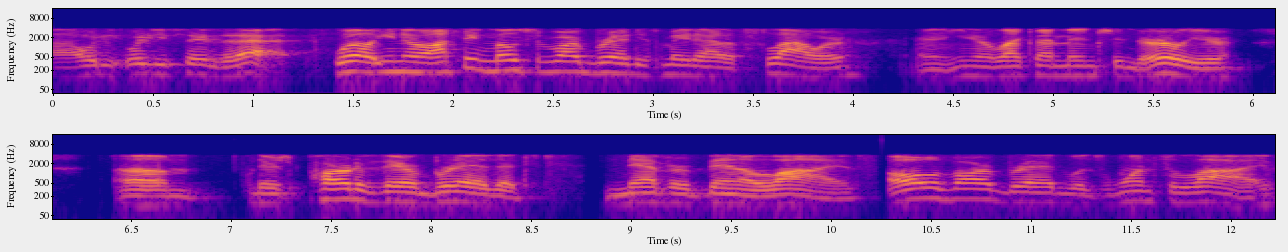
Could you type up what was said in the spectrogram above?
Uh, what do you, what do you say to that? Well, you know, I think most of our bread is made out of flour, and you know, like I mentioned earlier, um, there's part of their bread that's never been alive. All of our bread was once alive,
